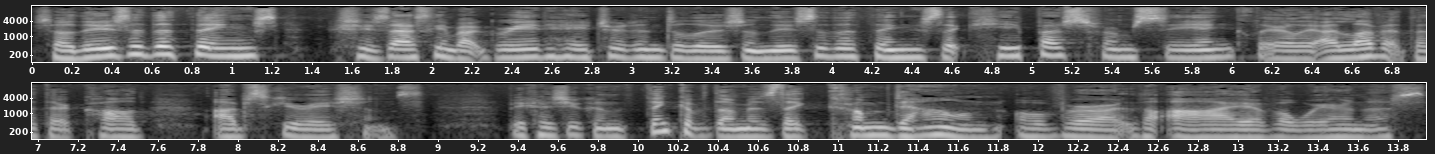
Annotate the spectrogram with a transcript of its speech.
So these are the things, she's asking about greed, hatred, and delusion. These are the things that keep us from seeing clearly. I love it that they're called obscurations because you can think of them as they come down over the eye of awareness.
